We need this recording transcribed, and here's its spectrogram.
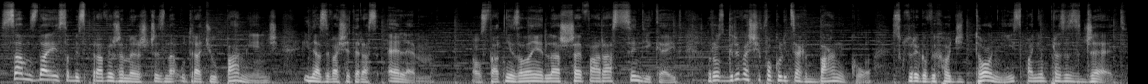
sam zdaje sobie sprawę, że mężczyzna utracił pamięć i nazywa się teraz Elem. Ostatnie zadanie dla szefa Rust Syndicate rozgrywa się w okolicach banku, z którego wychodzi Tony z panią prezes Jet.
